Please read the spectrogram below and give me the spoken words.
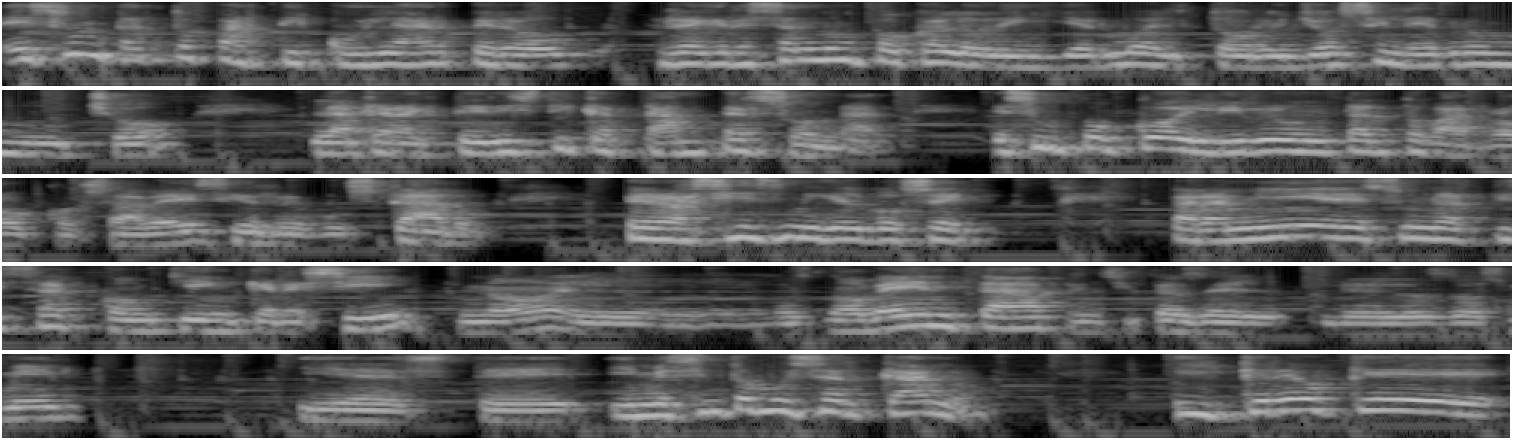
es un tanto particular, pero regresando un poco a lo de Guillermo del Toro, yo celebro mucho la característica tan personal. Es un poco el libro un tanto barroco, ¿sabes? Y rebuscado, pero así es Miguel Bosé. Para mí es un artista con quien crecí, ¿no? En los 90, principios de los 2000. y, este, y me siento muy cercano. Y creo que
